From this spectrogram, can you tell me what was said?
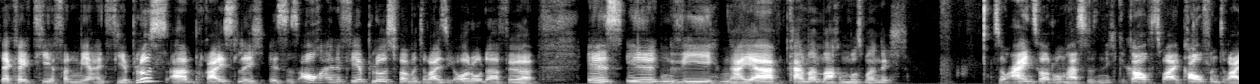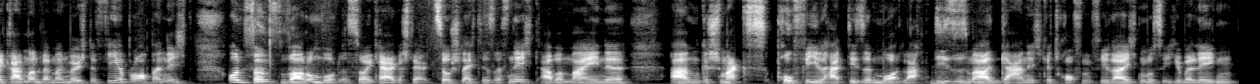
Der kriegt hier von mir ein 4 Plus. Ähm, preislich ist es auch eine 4 Plus, 35 Euro dafür. Ist irgendwie, naja, kann man machen, muss man nicht. So, eins, warum hast du es nicht gekauft? Zwei, kaufen, drei kann man, wenn man möchte. Vier braucht man nicht. Und fünf, warum wurde das Zeug hergestellt? So schlecht ist es nicht, aber meine ähm, Geschmacksprofil hat diese Mordlach dieses Mal gar nicht getroffen. Vielleicht muss ich überlegen,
